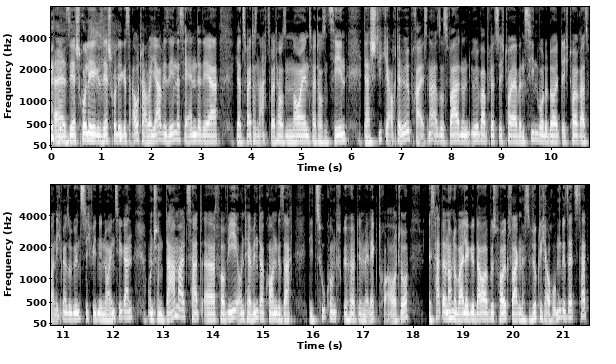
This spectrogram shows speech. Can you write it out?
äh, sehr schrullig, sehr schrulliges Auto. Aber ja, wir sehen das ja Ende der ja 2008, 2009, 2010. Da stieg ja auch der Ölpreis. Ne? Also es war, dann Öl war plötzlich teuer, Benzin wurde deutlich teurer. Es war nicht mehr so günstig wie in den 90ern. Und schon damals hat äh, VW und Herr Winterkorn gesagt, die Zukunft gehört gehört dem Elektroauto. Es hat dann noch eine Weile gedauert, bis Volkswagen das wirklich auch umgesetzt hat.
